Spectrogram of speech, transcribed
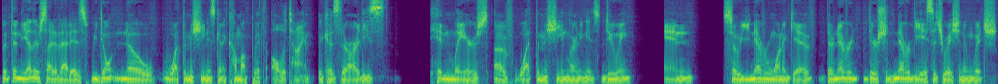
but then the other side of that is we don't know what the machine is going to come up with all the time because there are these hidden layers of what the machine learning is doing, and so you never want to give there never there should never be a situation in which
